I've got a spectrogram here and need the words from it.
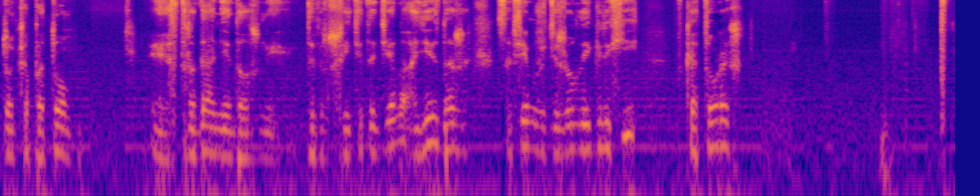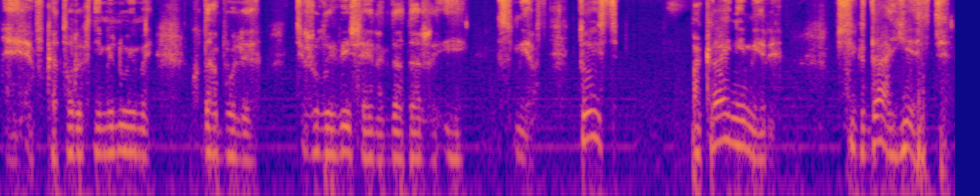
только потом э, страдания должны довершить это дело, а есть даже совсем уже тяжелые грехи, в которых э, в которых неминуемы куда более тяжелые вещи, а иногда даже и смерть. То есть, по крайней мере, всегда есть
